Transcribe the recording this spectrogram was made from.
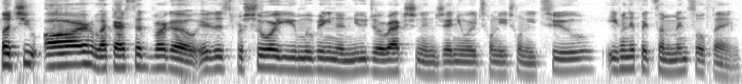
But you are, like I said, Virgo, it is for sure you moving in a new direction in January 2022, even if it's a mental thing.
